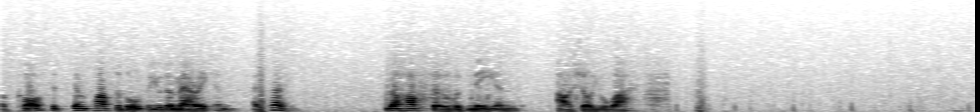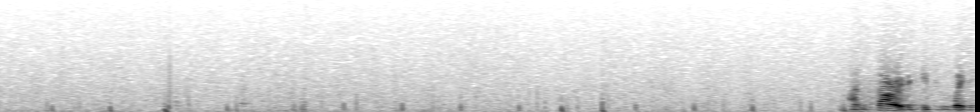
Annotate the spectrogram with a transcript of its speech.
Of course, it's impossible for you to marry him at present. The hospital with me, and I'll show you why. I'm sorry to keep you waiting,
